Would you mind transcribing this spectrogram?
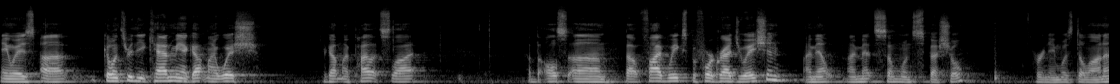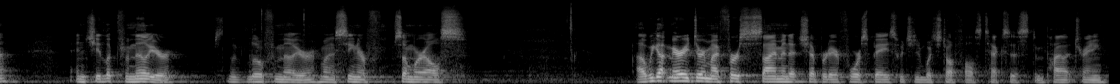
Anyways, uh, going through the academy, I got my wish. I got my pilot slot. About, also, um, about five weeks before graduation, I met, I met someone special. Her name was Delana, and she looked familiar. She looked a little familiar. I might have seen her somewhere else. Uh, we got married during my first assignment at Sheppard Air Force Base, which is in Wichita Falls, Texas, in pilot training.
